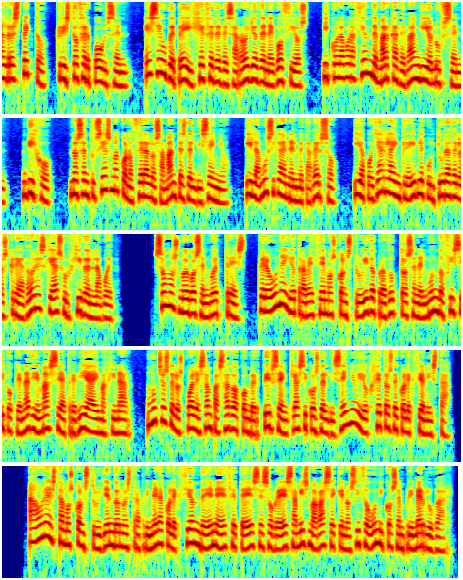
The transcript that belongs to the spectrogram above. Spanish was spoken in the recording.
Al respecto, Christopher Poulsen, SVP y jefe de desarrollo de negocios y colaboración de marca de Bang Olufsen, dijo: Nos entusiasma conocer a los amantes del diseño y la música en el metaverso y apoyar la increíble cultura de los creadores que ha surgido en la web. Somos nuevos en Web3, pero una y otra vez hemos construido productos en el mundo físico que nadie más se atrevía a imaginar, muchos de los cuales han pasado a convertirse en clásicos del diseño y objetos de coleccionista. Ahora estamos construyendo nuestra primera colección de NFTs sobre esa misma base que nos hizo únicos en primer lugar.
